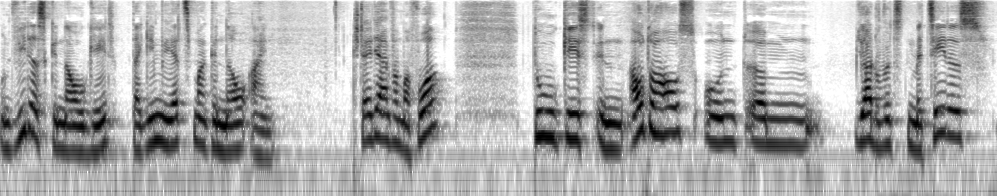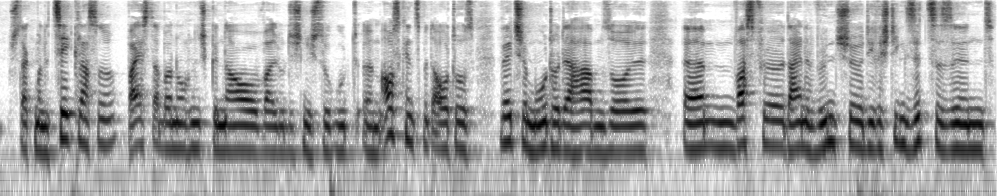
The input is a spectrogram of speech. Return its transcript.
Und wie das genau geht, da gehen wir jetzt mal genau ein. Stell dir einfach mal vor, du gehst in ein Autohaus und ähm, ja, du willst einen Mercedes, ich sag mal eine C-Klasse, weißt aber noch nicht genau, weil du dich nicht so gut ähm, auskennst mit Autos, welchen Motor der haben soll, ähm, was für deine Wünsche die richtigen Sitze sind,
